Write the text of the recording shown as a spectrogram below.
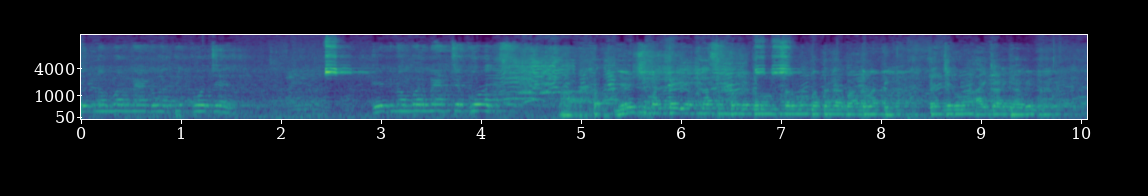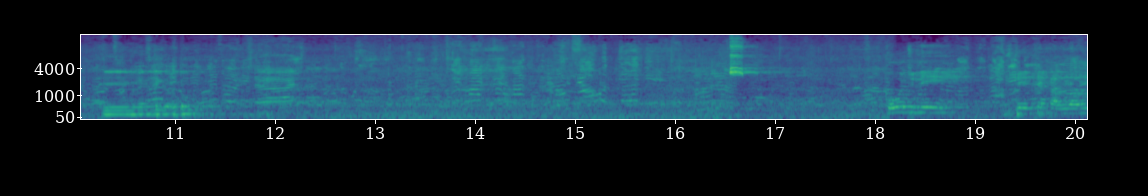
एक नंबर मॅच वरती कोच आहेत. एक नंबर मॅचचे कोच. हा यश मंडे यांना संपर्क करून सर्व पत्रकार बांधवांनी त्यांच्याकडून आय कार्ड घ्यावे ही विनंती करतो. कोचनी स्टेजच्या खाली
